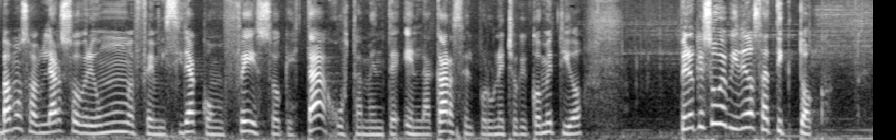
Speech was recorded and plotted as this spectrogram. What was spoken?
vamos a hablar sobre un femicida confeso que está justamente en la cárcel por un hecho que cometió, pero que sube videos a TikTok.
